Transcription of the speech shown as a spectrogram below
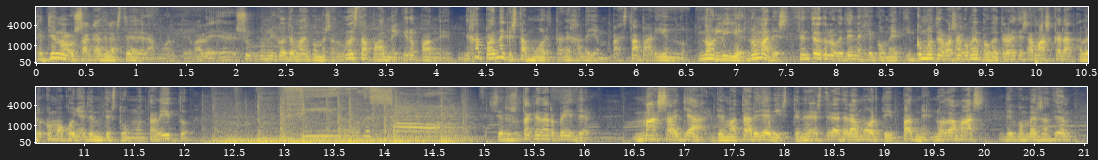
el tío no lo sacas de la estrella de la muerte, ¿vale? Es su único tema de conversación. ¿Dónde está Padme? Quiero Padme. Deja Padme que está muerta, déjale ya en paz, está pariendo. No líes, no mares, céntrate en lo que tienes que comer. ¿Y cómo te lo vas a comer? Porque a través de esa máscara, a ver cómo coño te metes tú un montadito. Si resulta que Darth Vader, más allá de matar Jedis, tener estrellas de la muerte y Padme no da más de conversación,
